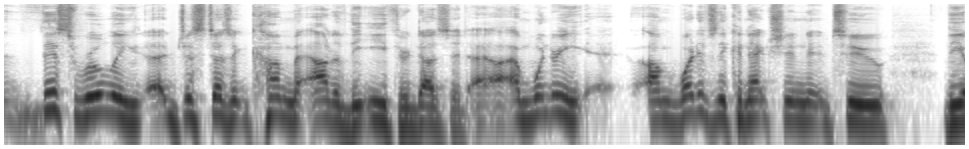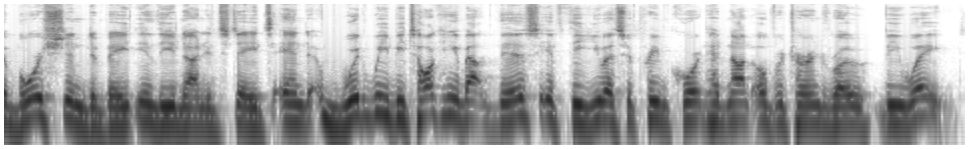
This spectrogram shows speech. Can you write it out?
this ruling uh, just doesn't come out of the ether does it? I, am wondering um, what is the connection to the abortion debate in the United States. And would we be talking about this if the U.S. Supreme Court had not overturned Roe v. Wade?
